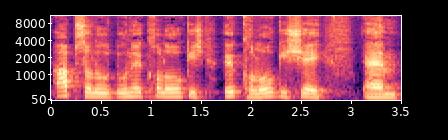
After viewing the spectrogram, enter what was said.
Absolut unökologisch. Ökologische ähm,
